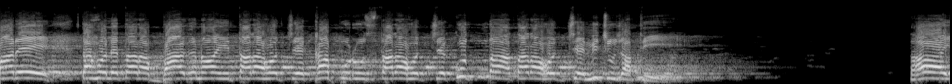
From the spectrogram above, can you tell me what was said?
মারে, তাহলে তারা বাঘ নয়, তারা হচ্ছে কাপুরুষ, তারা হচ্ছে কুত্তা, তারা হচ্ছে নিচু জাতি। তাই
